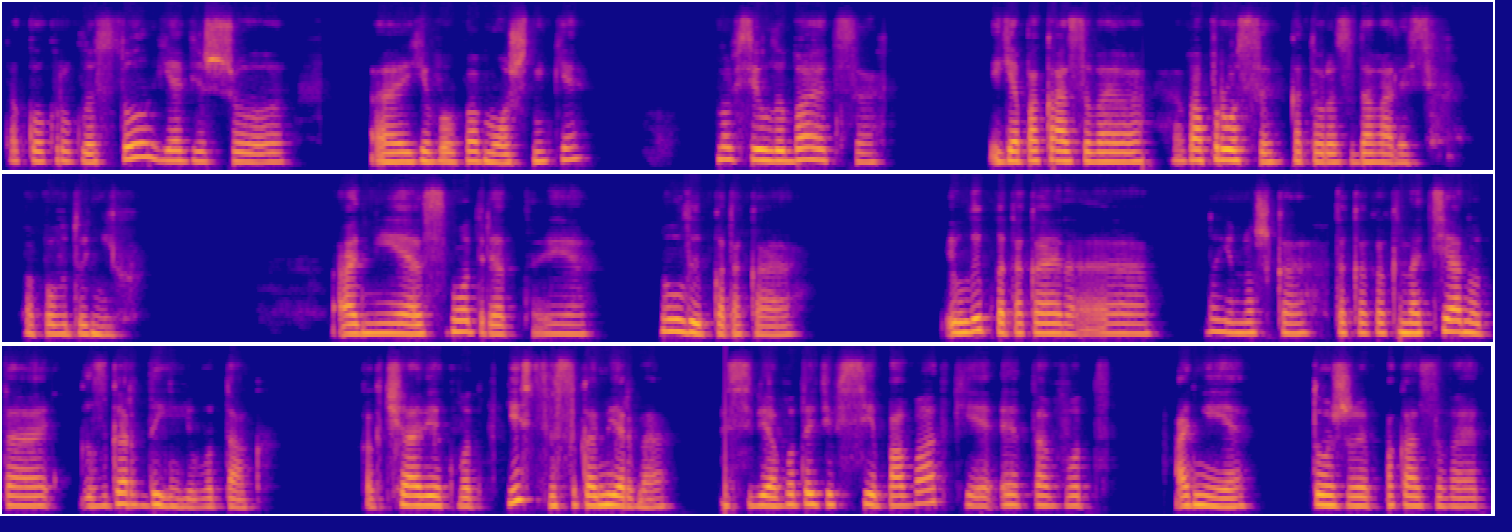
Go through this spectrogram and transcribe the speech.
такой круглый стол. Я вижу э, его помощники. Ну, все улыбаются. И я показываю вопросы, которые задавались по поводу них. Они смотрят, и ну, улыбка такая. И улыбка такая, э, ну, немножко такая, как натянутая с гордынью, вот так. Как человек, вот есть высокомерно себя. Вот эти все повадки, это вот они тоже показывают,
